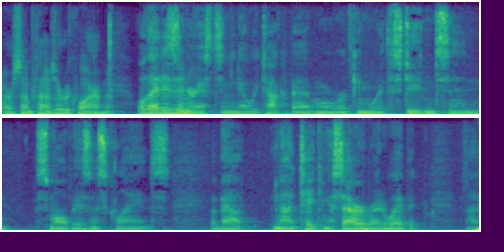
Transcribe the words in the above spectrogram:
are sometimes a requirement. Well, that is interesting. You know, we talk about when we're working with students and small business clients about not taking a salary right away, but uh,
